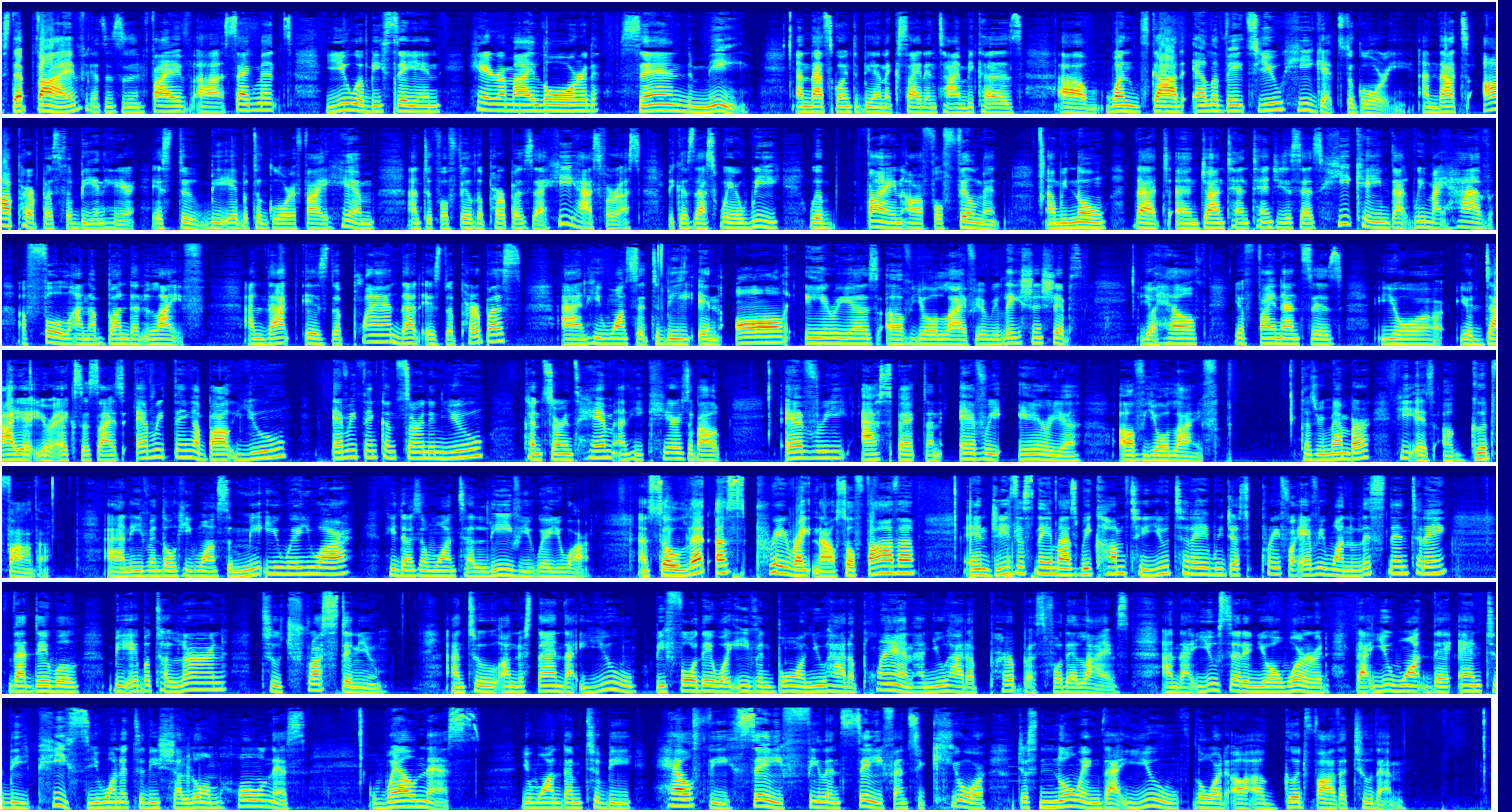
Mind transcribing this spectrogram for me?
step five, because this is in five uh, segments, you will be saying, Here am I, Lord, send me. And that's going to be an exciting time because um, once God elevates you, He gets the glory. And that's our purpose for being here is to be able to glorify Him and to fulfill the purpose that He has for us because that's where we will find our fulfillment. And we know that in John 10 10, Jesus says, He came that we might have a full and abundant life. And that is the plan, that is the purpose. And He wants it to be in all areas of your life, your relationships, your health, your finances, your your diet, your exercise, everything about you, everything concerning you concerns him and he cares about every aspect and every area of your life. Because remember, he is a good father. And even though He wants to meet you where you are, He doesn't want to leave you where you are. And so let us pray right now. So, Father, in Jesus' name, as we come to you today, we just pray for everyone listening today that they will be able to learn to trust in you and to understand that you, before they were even born, you had a plan and you had a purpose for their lives. And that you said in your word that you want their end to be peace. You want it to be shalom, wholeness, wellness. You want them to be healthy, safe, feeling safe and secure, just knowing that you, Lord, are a good father to them.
